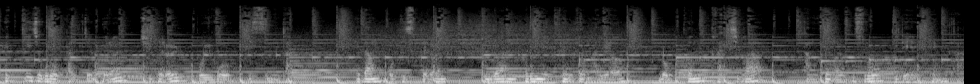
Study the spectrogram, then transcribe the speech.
획기적으로 발전되는 추세를 보이고 있습니다. 해당 오피스텔은 이러한 흐름에 편성하여 높은 가치가 상승할 것으로 기대됩니다.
